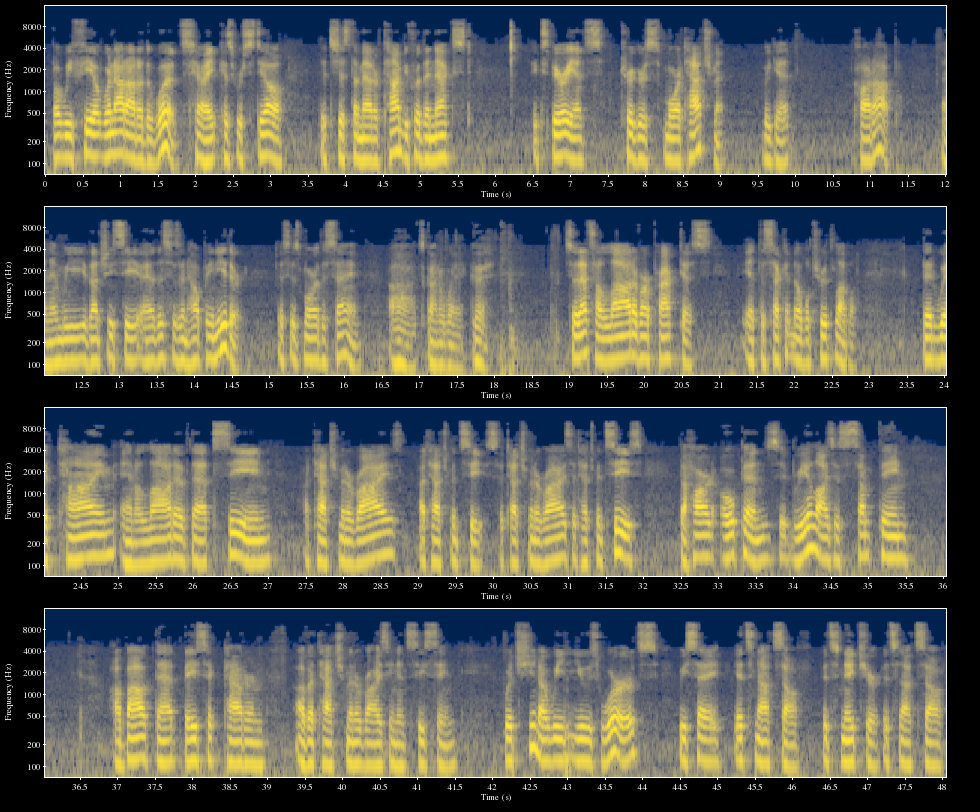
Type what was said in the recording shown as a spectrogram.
but we feel we're not out of the woods, right? Because we're still, it's just a matter of time before the next experience triggers more attachment. We get caught up. And then we eventually see, uh, this isn't helping either. This is more of the same. Ah, oh, it's gone away. Good. So that's a lot of our practice at the second noble truth level. That with time and a lot of that seeing, attachment arise, attachment cease. Attachment arise, attachment cease. The heart opens, it realizes something about that basic pattern of attachment arising and ceasing, which, you know, we use words. We say, it's not self, it's nature, it's not self.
